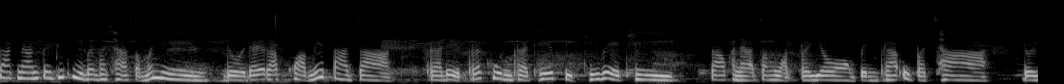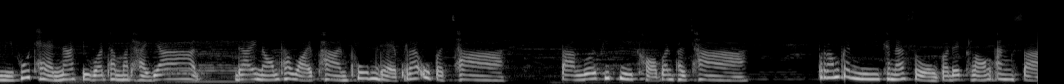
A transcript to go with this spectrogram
จากนั้นเป็นพิธีบรรพชาสมมเนโดยได้รับความเมตตาจากพระเดชพระคุณพระเทพสิทธิเวที เจ้าคณะจังหวัดระยองเป็นพระอุปชา โดยมีผู้แทนนาคยุวธรรมทายาทได้น้อมถวายพานพุ่มแด่พระอุปชา ตามด้วยพิธีขอบรรพชา พร้อมกันนี้คณะสงฆ์ก็ได้คล้องอังสะ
